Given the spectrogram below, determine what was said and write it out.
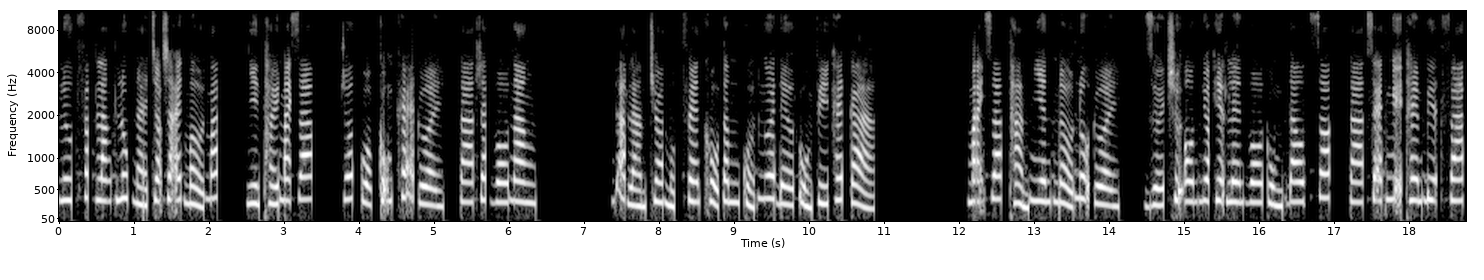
Lưu Phát Lăng lúc này chậm rãi mở mắt, nhìn thấy Mạnh Giao, rốt cuộc cũng khẽ cười, ta rất vô năng. Đã làm cho một phen khổ tâm của ngươi đều uổng phí hết cả. Mạnh ra thản nhiên nở nụ cười, dưới sự ôn nhuận hiện lên vô cùng đau xót, ta sẽ nghĩ thêm biện pháp.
